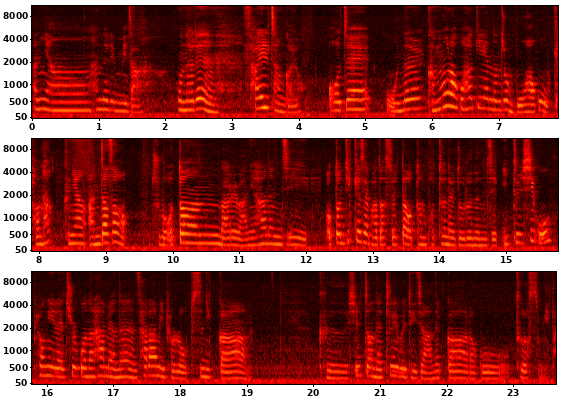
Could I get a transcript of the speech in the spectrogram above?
안녕 하늘입니다. 오늘은 4일차인가요? 어제 오늘 근무라고 하기에는 좀 뭐하고 견학? 그냥 앉아서 주로 어떤 말을 많이 하는지 어떤 티켓을 받았을 때 어떤 버튼을 누르는지 이틀 쉬고 평일에 출근을 하면은 사람이 별로 없으니까 그 실전에 투입이 되지 않을까라고 들었습니다.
